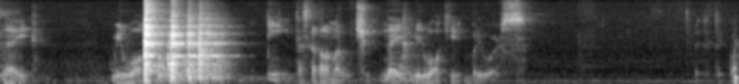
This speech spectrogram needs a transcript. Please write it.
nei Milwaukee. Ping, cascata la Marucci nei Milwaukee Brewers. Vedete qua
